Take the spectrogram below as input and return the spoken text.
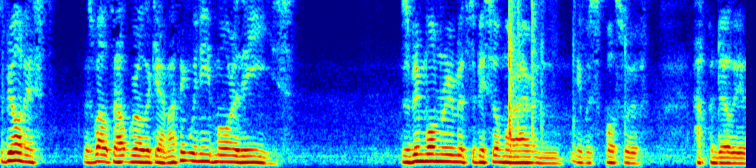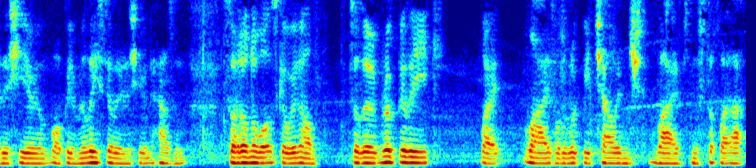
to be honest, as well to help grow the game, I think we need more of these. There's been one rumoured to be somewhere out and it was supposed to have happened earlier this year, or been released earlier this year and it hasn't. So I don't know what's going on. So the Rugby League, like, live or the Rugby Challenge lives and stuff like that.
